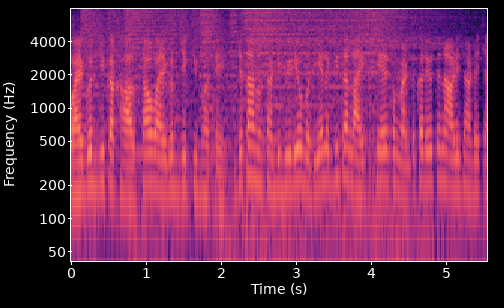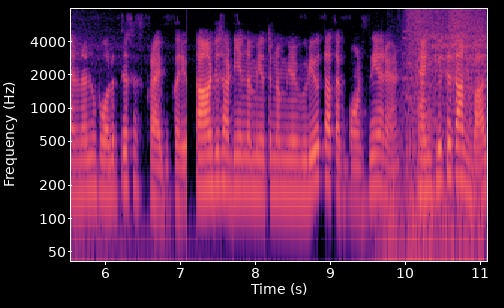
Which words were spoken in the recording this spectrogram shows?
ਵਾਹਿਗੁਰੂ ਜੀ ਕਾ ਖਾਲਸਾ, ਵਾਹਿਗੁਰੂ ਜੀ ਕੀ ਫਤਿਹ। ਜੇ ਤੁਹਾਨੂੰ ਸਾਡੀ ਵੀਡੀਓ ਵਧੀਆ ਲੱਗੀ ਤਾਂ ਲਾਈਕ ਸ਼ੇਅਰ ਕਮੈਂਟ ਕਰਿਓ ਤੇ ਨਾਲ ਹੀ ਸਾਡੇ ਚੈਨਲ ਨੂੰ ਫੋਲੋ ਤੇ ਸਬਸਕ੍ਰਾਈਬ ਕਰਿਓ। ਤਾਂ ਜੋ ਸਾਡੀਆਂ ਨਵੀਆਂ ਤੋਂ ਨਵੀਆਂ ਵੀਡੀਓ ਤਦ ਤੱਕ ਪਹੁੰਚਦੀਆਂ ਰਹਿਣ। ਥੈਂਕ ਯੂ ਤੇ ਧੰਨਵਾਦ।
